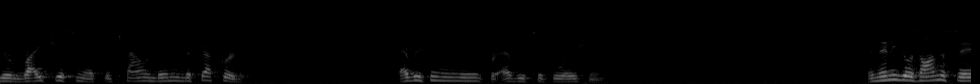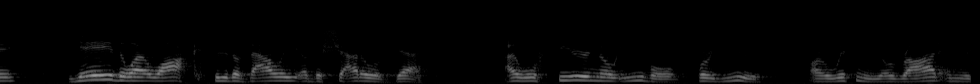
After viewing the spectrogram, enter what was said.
your righteousness. It's found in the shepherd. Everything you need for every situation. And then he goes on to say, Yea, though I walk through the valley of the shadow of death, I will fear no evil, for you are with me. Your rod and your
